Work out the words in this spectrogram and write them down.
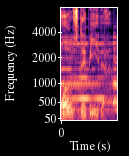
Voz de vida.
